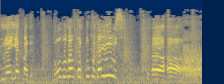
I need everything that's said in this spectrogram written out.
yüreği yetmedi. Ne oldu lan korktun mu Deyus?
